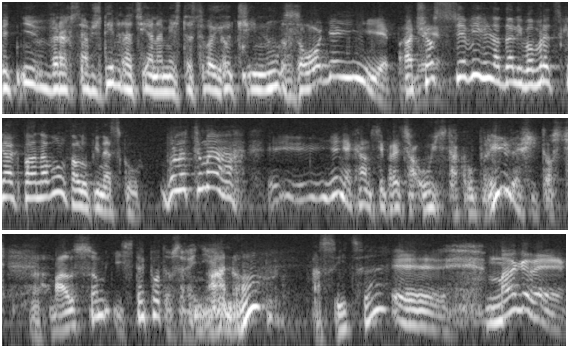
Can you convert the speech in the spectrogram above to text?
Veď nie, vrah sa vždy vracia na miesto svojho činu. Zlodej nie, pane. A čo ste vyhľadali vo vreckách pána Wolfa, Lupinesku? Bola tma. Nenechám si predsa ujsť takú príležitosť. Mal som isté podozrenie. Áno? A síce? E, Magre,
